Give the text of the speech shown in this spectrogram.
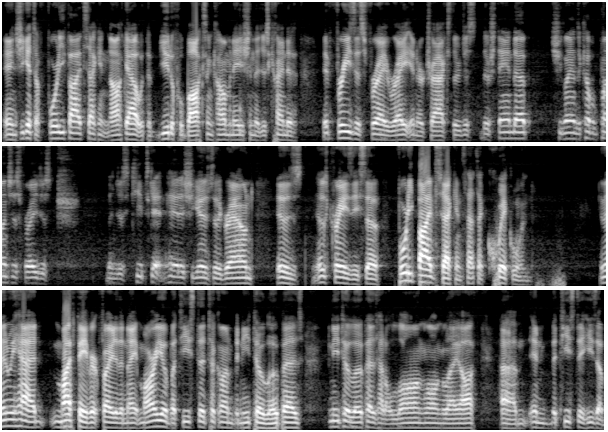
and she gets a 45 second knockout with a beautiful boxing combination that just kind of it freezes Frey right in her tracks. They're just they're stand up. She lands a couple punches. Frey just then just keeps getting hit as she goes to the ground. It was it was crazy. So 45 seconds. That's a quick one. And then we had my favorite fight of the night. Mario Bautista took on Benito Lopez. Benito Lopez had a long, long layoff. Um, and Bautista, he's a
